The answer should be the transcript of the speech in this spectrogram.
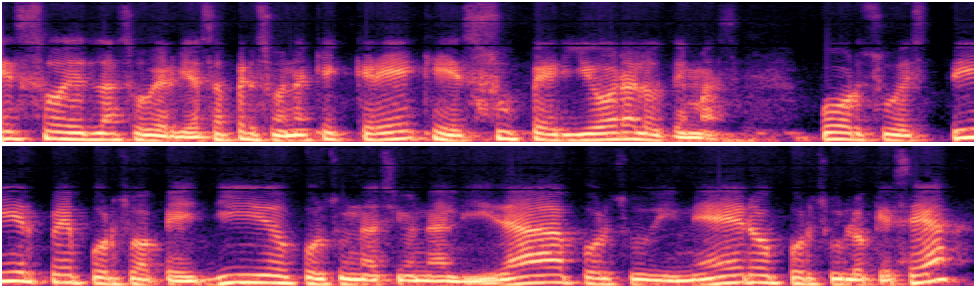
Eso es la soberbia, esa persona que cree que es superior a los demás por su estirpe, por su apellido, por su nacionalidad, por su dinero, por su lo que sea,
